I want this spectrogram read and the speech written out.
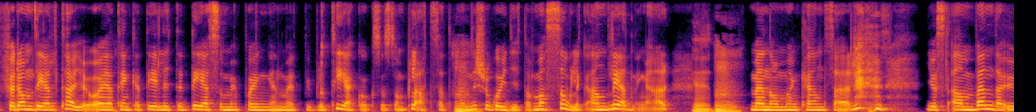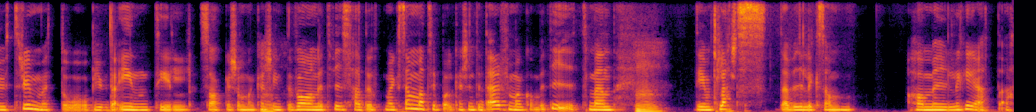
För de deltar ju och jag tänker att det är lite det som är poängen med ett bibliotek också som plats, att mm. människor går ju dit av massa olika anledningar. Mm. mm. Men om man kan så här, just använda utrymmet då och bjuda in till saker som man kanske mm. inte vanligtvis hade uppmärksammat sig på, kanske inte därför man kommer dit, men mm. det är en plats där vi liksom har möjlighet att eh,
